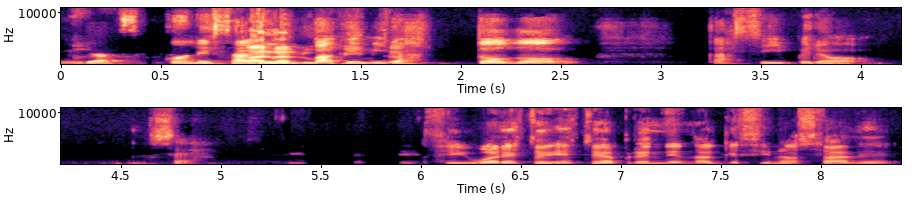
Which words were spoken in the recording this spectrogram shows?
mirás con esa lupa, que mirás todo casi, pero no sé. Sí, igual estoy, estoy aprendiendo a que si no sale,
